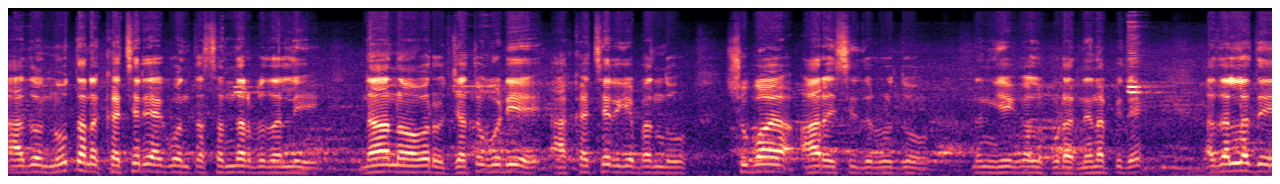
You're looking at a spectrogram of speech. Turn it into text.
ಅದು ನೂತನ ಕಚೇರಿ ಆಗುವಂಥ ಸಂದರ್ಭದಲ್ಲಿ ನಾನು ಅವರು ಜೊತೆಗೂಡಿ ಆ ಕಚೇರಿಗೆ ಬಂದು ಶುಭ ಹಾರೈಸಿದಿರುವುದು ನನಗೆ ಈಗಲೂ ಕೂಡ ನೆನಪಿದೆ. ಅದಲ್ಲದೆ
